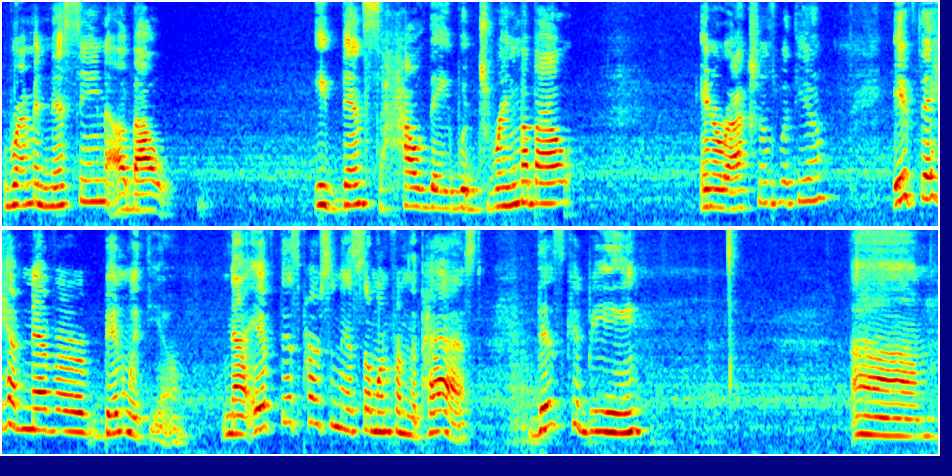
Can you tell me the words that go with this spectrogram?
reminiscing about events, how they would dream about interactions with you if they have never been with you. Now, if this person is someone from the past, this could be um,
